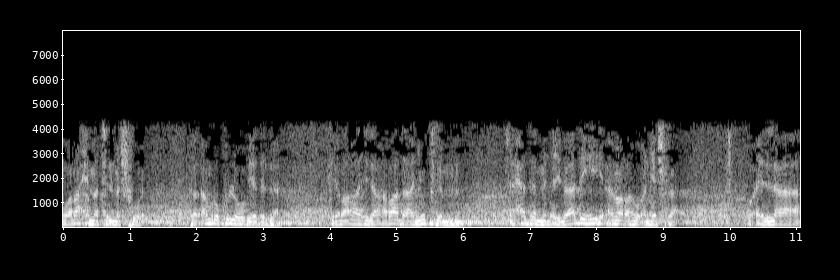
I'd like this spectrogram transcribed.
ورحمة المشفوع. فالأمر كله بيد الله. إذا أراد أن يكرم أحدا من عباده أمره أن يشفع. وإلا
